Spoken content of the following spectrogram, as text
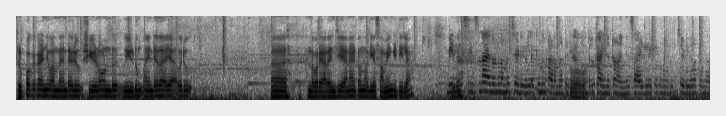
ട്രിപ്പൊക്കെ കഴിഞ്ഞ് വന്നതിന്റെ ഒരു ക്ഷീണമുണ്ട് വീടും അതിന്റേതായ ഒരു എന്താ പറയുക അറേഞ്ച് ചെയ്യാനായിട്ടൊന്നും അധികം സമയം കിട്ടിയില്ല. വിന്റർ സീസൺ ആയതുകൊണ്ട് നമ്മൾ ചെടികളിലേക്കൊന്നും കടന്നിട്ടില്ല. വിന്റർ കഴിഞ്ഞിട്ടാണ്. ഇനി സൈഡിലേക്കൊക്കെ നമുക്ക് ചെടികളൊക്കെ ഒന്ന്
